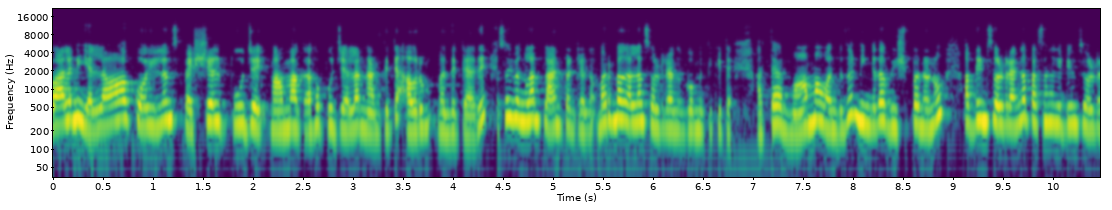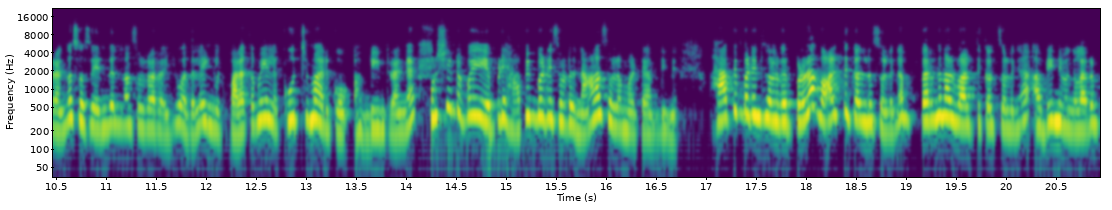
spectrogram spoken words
பழனி எல்லா கோயிலும் ஸ்பெஷல் பூஜை மாமாக்காக பூஜை எல்லாம் நடத்திட்டு அவரும் வந்துட்டாரு. ஸோ இவங்கெல்லாம் பிளான் பண்ணுறாங்க மருமகள்லாம் சொல்கிறாங்க கோமதி கிட்ட அத்தை மாமா வந்ததும் நீங்கள் தான் விஷ் பண்ணணும். அப்படின்னு சொல்கிறாங்க பசங்க கிட்டயும் சொல்கிறாங்க ஸோ செந்தில்லாம் சொல்கிறாரு ஐயோ அதெல்லாம் எங்களுக்கு பழக்கமே இல்லை. கூச்சமாக இருக்கும். அப்படின்றாங்க. புருஷன்ட்ட போய் எப்படி ஹாப்பி பர்த்டே சொல்கிறது நானும் சொல்ல மாட்டேன். அப்படின்னு ஹாப்பி பர்த்டேன்னு சொல்ல விருப்பம்னா வாழ்த்துக்கள்னு சொல்லுங்கள் பிறந்தநாள் வாழ்த்துக்கள் சொல்லுங்கள் அப்படின்னு இவங்க எல்லாரும்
